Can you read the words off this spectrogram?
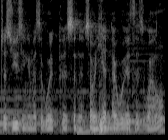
just using him as a work person, and so he had no worth as well.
